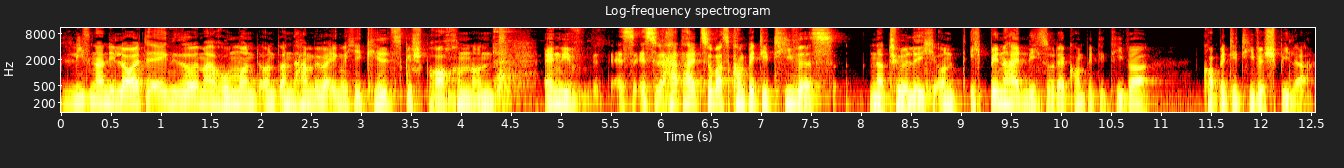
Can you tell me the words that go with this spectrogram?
liefen dann die Leute irgendwie so immer rum und, und, und haben über irgendwelche Kills gesprochen und irgendwie, es, es hat halt so was Kompetitives natürlich und ich bin halt nicht so der kompetitive, kompetitive Spieler.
